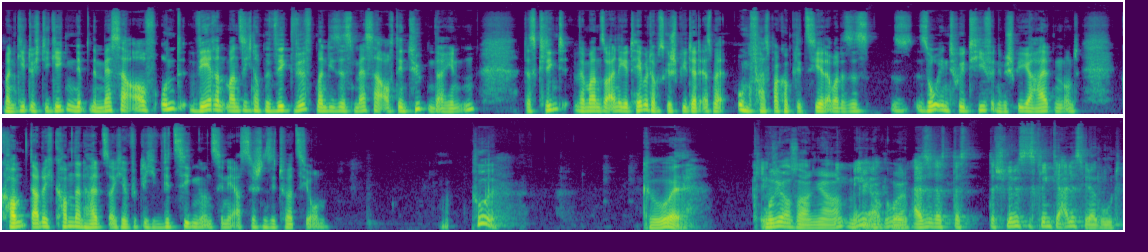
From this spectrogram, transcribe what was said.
man geht durch die Gegend, nimmt ein Messer auf und während man sich noch bewegt, wirft man dieses Messer auf den Typen da hinten. Das klingt, wenn man so einige Tabletops gespielt hat, erstmal unfassbar kompliziert, aber das ist so intuitiv in dem Spiel gehalten und kommt, dadurch kommen dann halt solche wirklich witzigen und cineastischen Situationen. Cool. Cool. Klingt, Muss ich auch sagen, ja. Mega cool. Also das, das, das Schlimmste, das klingt ja alles wieder gut.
